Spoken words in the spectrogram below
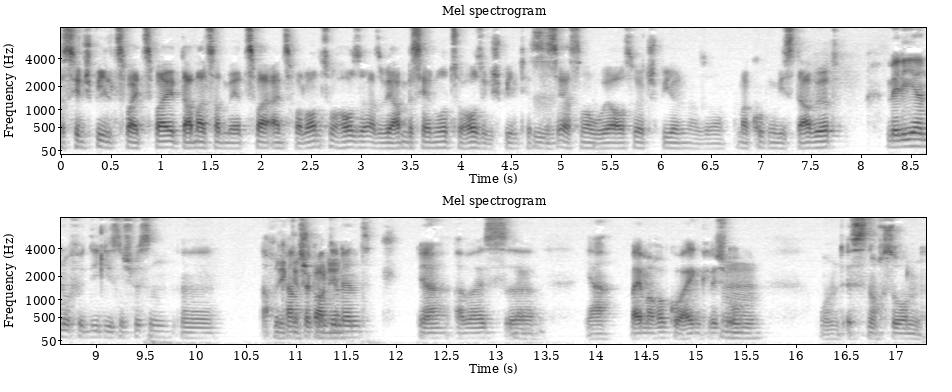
Das Hinspiel 2-2. Damals haben wir 2-1 verloren zu Hause. Also wir haben bisher nur zu Hause gespielt. Jetzt Mhm. das erste Mal, wo wir auswärts spielen. Also mal gucken, wie es da wird. Melilla, nur für die, die es nicht wissen, äh, afrikanischer. Kontinent. Ja, aber ist äh, ja bei Marokko eigentlich Mhm. um und ist noch so ein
